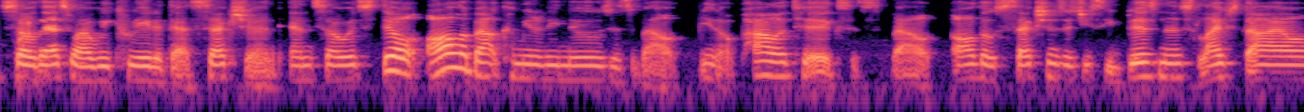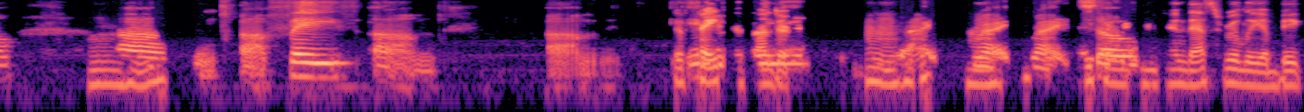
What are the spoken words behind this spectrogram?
So that's why we created that section. And so it's still all about community news. It's about, you know, politics. It's about all those sections that you see business, lifestyle, mm-hmm. uh, uh, faith. Um, um, the faith is under. Mm-hmm. Right, mm-hmm. right, right. So, and that's really a big,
